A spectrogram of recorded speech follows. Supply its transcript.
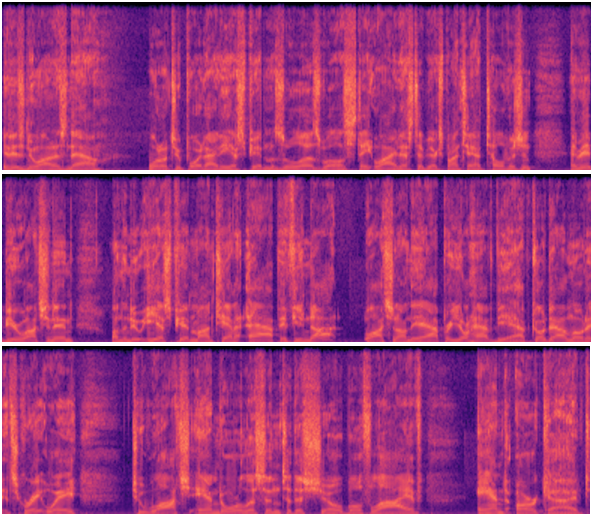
It is Nuanez now. 102.9 ESPN Missoula, as well as statewide SWX Montana television. And maybe you're watching in on the new ESPN Montana app. If you're not watching on the app or you don't have the app, go download it. It's a great way to watch and or listen to this show both live and archived.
